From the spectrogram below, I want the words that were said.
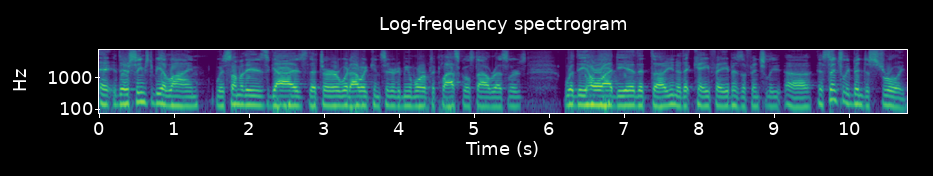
uh, there seems to be a line with some of these guys that are what I would consider to be more of the classical style wrestlers, with the whole idea that uh, you know that kayfabe has essentially uh, essentially been destroyed.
